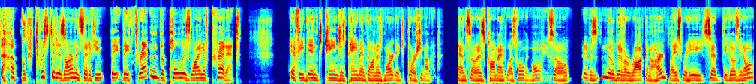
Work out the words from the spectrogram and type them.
twisted his arm and said, if you, they, they threatened to pull his line of credit if he didn't change his payment on his mortgage portion of it. And so his comment was, holy moly. So it was a little bit of a rock and a hard place where he said he goes, you know,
